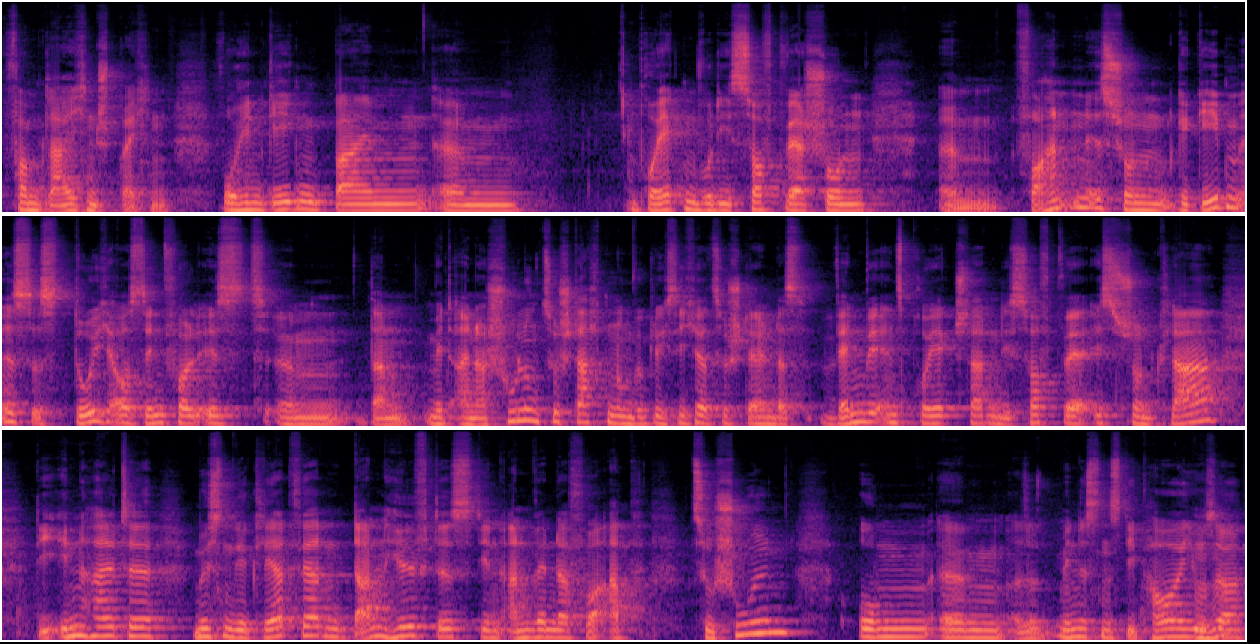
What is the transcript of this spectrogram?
vom Gleichen sprechen. Wohingegen beim ähm, Projekten, wo die Software schon ähm, vorhanden ist, schon gegeben ist, es durchaus sinnvoll ist, ähm, dann mit einer Schulung zu starten, um wirklich sicherzustellen, dass wenn wir ins Projekt starten, die Software ist schon klar, die Inhalte müssen geklärt werden, dann hilft es, den Anwender vorab zu schulen um ähm, also mindestens die Power-User, mhm.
